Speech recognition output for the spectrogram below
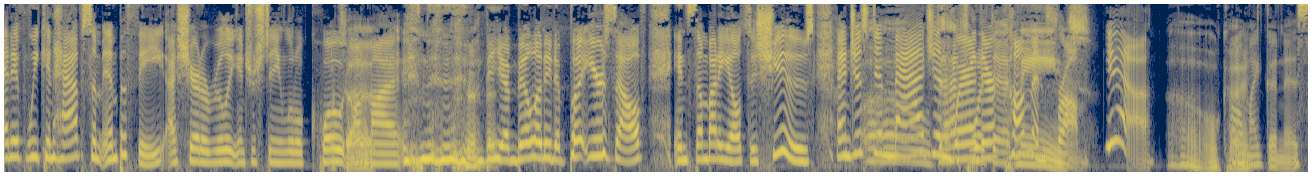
And if we can have some empathy, I shared a really interesting little quote on my the ability to put yourself in somebody else's shoes and just Oh, imagine where they're coming means. from. Yeah. Oh, okay. Oh my goodness.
